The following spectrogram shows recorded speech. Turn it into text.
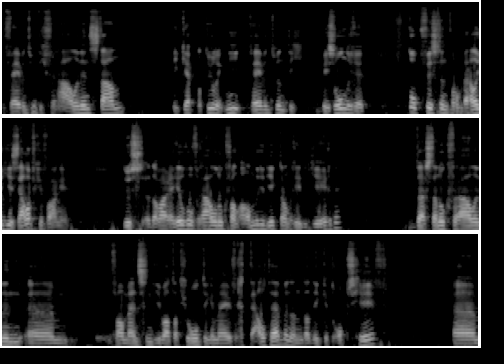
25 verhalen in staan. Ik heb natuurlijk niet 25 bijzondere topvissen van België zelf gevangen. Dus dat waren heel veel verhalen ook van anderen die ik dan redigeerde. Daar staan ook verhalen in ehm, van mensen die wat dat gewoon tegen mij verteld hebben en dat ik het opschreef. Ehm,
